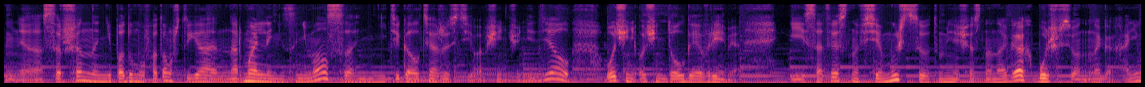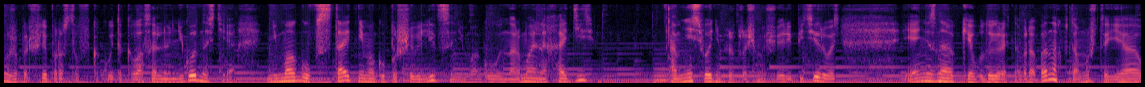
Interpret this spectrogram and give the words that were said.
э, совершенно не подумав о том, что я нормально не занимался, не тягал тяжести, вообще ничего не делал, очень-очень долгое время. И, соответственно, все мышцы вот у меня сейчас на ногах, больше всего на ногах, они уже пришли просто в какую-то колоссальную негодность. Я не могу встать, не могу пошевелиться, не могу нормально ходить. А мне сегодня, между прочим, еще и репетировать. Я не знаю, как я буду играть на барабанах, потому что я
